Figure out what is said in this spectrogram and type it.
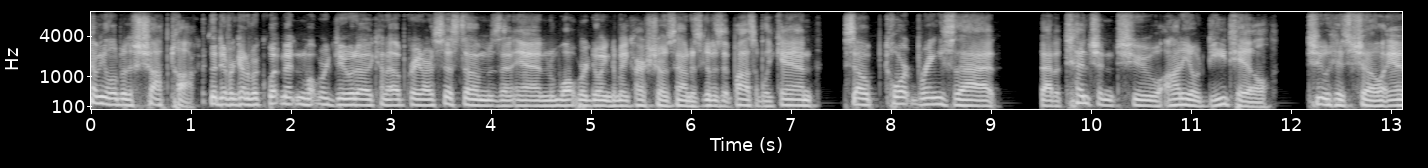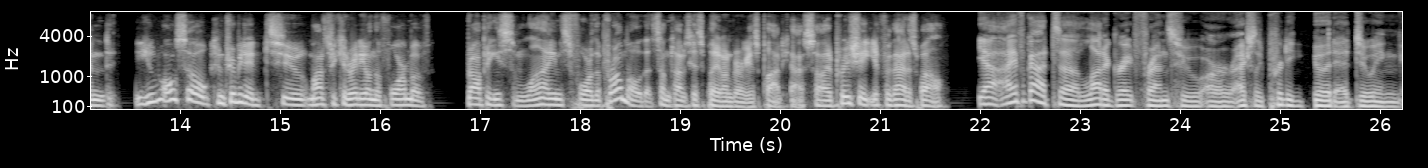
having a little bit of shop talk, the different kind of equipment and what we're doing to kind of upgrade our systems and, and what we're doing to make our show sound as good as it possibly can. So Court brings that that attention to audio detail to his show. And you also contributed to Monster Kid Radio in the form of dropping some lines for the promo that sometimes gets played on various podcasts. So I appreciate you for that as well. Yeah, I've got a lot of great friends who are actually pretty good at doing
